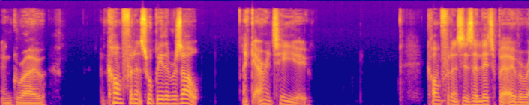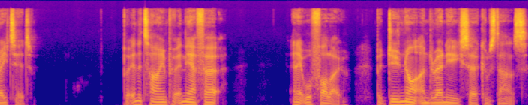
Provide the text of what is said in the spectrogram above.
and grow. Confidence will be the result. I guarantee you. Confidence is a little bit overrated. Put in the time, put in the effort, and it will follow. But do not, under any circumstance,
